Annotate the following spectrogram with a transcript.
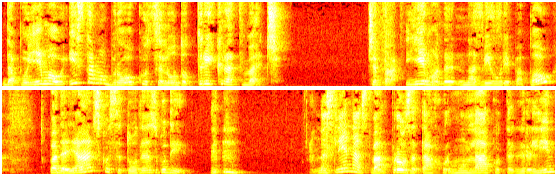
da pojemo v istem obroku celo do trikrat več. Če pa jemo na dve uri pa pol, pa dejansko se to ne zgodi. Naslednja stvar, prav za ta hormon lakota grelin,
